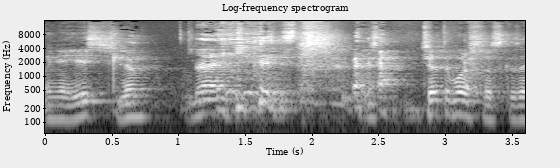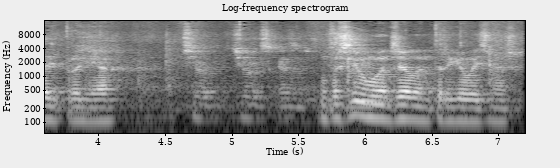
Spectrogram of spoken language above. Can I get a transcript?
У нее есть член? Да, есть. Что ты можешь рассказать про нее? Чё, чё рассказывать? Ну пошли у Анжелы интервью возьмешь.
